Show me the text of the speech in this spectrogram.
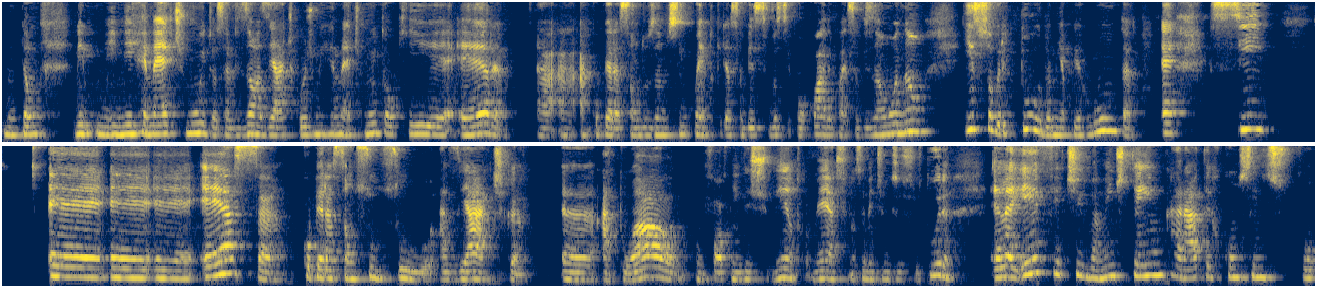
Então, me, me, remete muito, essa visão asiática hoje me remete muito ao que era a, a, a, cooperação dos anos 50. queria saber se você concorda com essa visão ou não. E, sobretudo, a minha pergunta é se é, é, é essa cooperação sul-sul asiática uh, atual, com foco em investimento, comércio, financiamento de infraestrutura, ela efetivamente tem um caráter consenso, uh,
